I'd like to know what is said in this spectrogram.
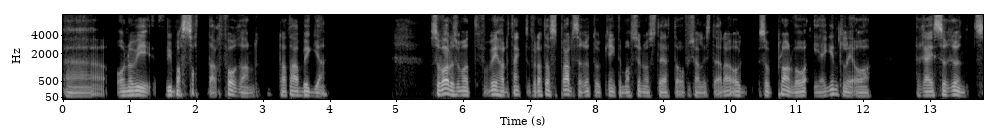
Uh, og når vi, vi, bare satt der foran dette her bygget, så var det som at vi hadde tenkt For dette har spredd seg rundt omkring til masse universiteter og forskjellige steder. og Så planen vår var egentlig å reise rundt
